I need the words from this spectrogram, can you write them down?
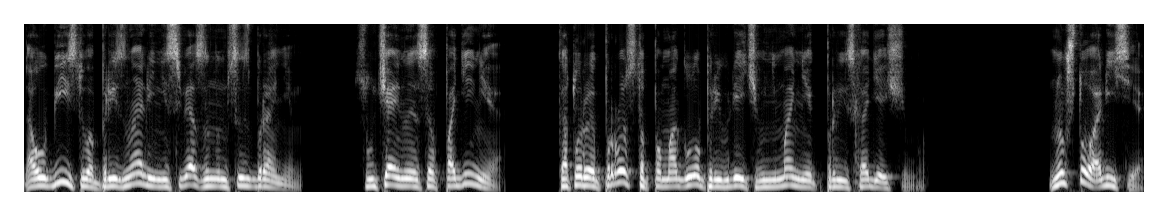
а убийство признали не связанным с избранием. Случайное совпадение, которое просто помогло привлечь внимание к происходящему. Ну что, Алисия,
